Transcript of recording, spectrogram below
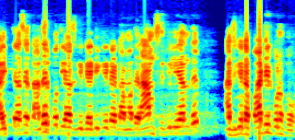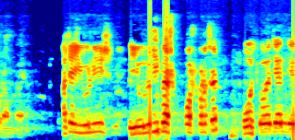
দায়িত্বে আছে তাদের প্রতি আজকে ডেডিকেটেড আমাদের আর্ম সিভিলিয়ানদের আজকে এটা পার্টির কোনো প্রোগ্রাম নয়। আচ্ছা ইউনিস ইউনিস কি পোস্ট করেছেন? পোস্ট করেছেন যে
